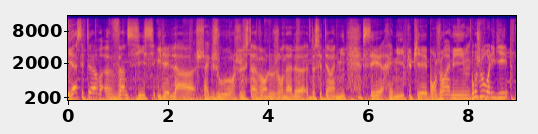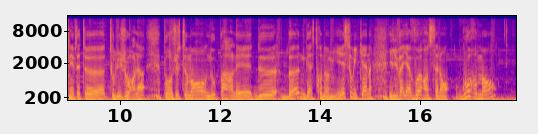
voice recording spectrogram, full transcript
Et à 7h26, il est là chaque jour, juste avant le journal de 7h30. C'est Rémi Pupier. Bonjour Rémi. Bonjour Olivier. Et vous êtes euh, tous les jours là pour justement nous parler de bonne gastronomie. Et ce week-end, il va y avoir un salon gourmand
